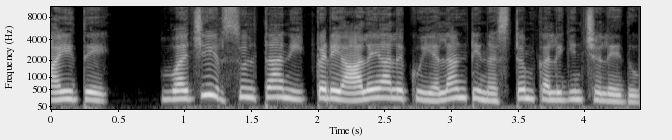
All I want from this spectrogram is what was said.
అయితే వజీర్ సుల్తాన్ ఇక్కడి ఆలయాలకు ఎలాంటి నష్టం కలిగించలేదు.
